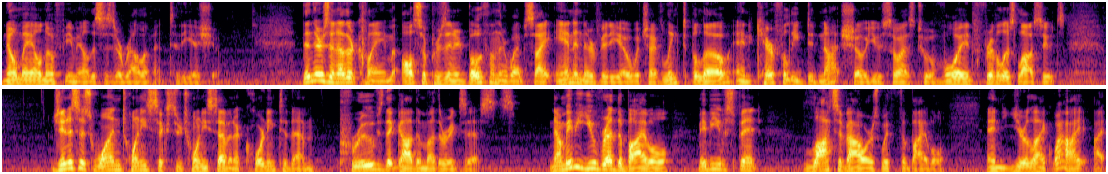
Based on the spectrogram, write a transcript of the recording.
No male, no female. This is irrelevant to the issue. Then there's another claim, also presented both on their website and in their video, which I've linked below and carefully did not show you so as to avoid frivolous lawsuits. Genesis 1 26 through 27, according to them, proves that God the Mother exists. Now, maybe you've read the Bible, maybe you've spent lots of hours with the Bible, and you're like, wow, I, I,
